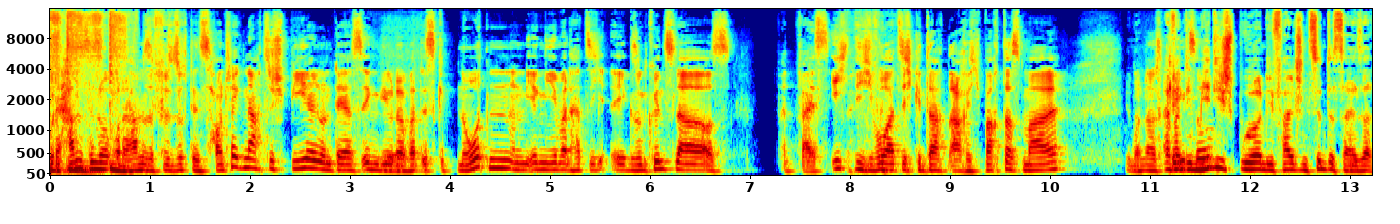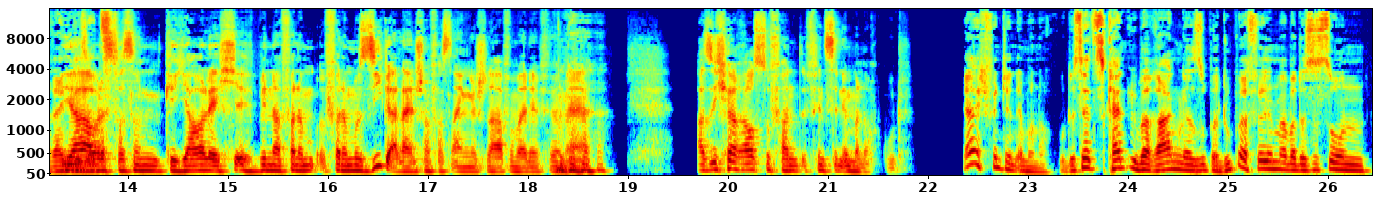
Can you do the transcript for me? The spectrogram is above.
Oder haben sie nur, oder haben sie versucht, den Soundtrack nachzuspielen und der ist irgendwie, oder was, es gibt Noten und irgendjemand hat sich, irgend so ein Künstler aus, was weiß ich nicht, wo hat sich gedacht, ach, ich mach das mal. Und das Einfach die so. MIDI-Spur und die falschen Synthesizer reingesetzt. Ja, aber das war so ein Gejaule. Ich bin da von, dem, von der Musik allein schon fast eingeschlafen bei dem Film. Ey. also ich höre raus, du fand, findest den immer noch gut. Ja, ich finde den immer noch gut. Ist jetzt kein überragender Super-Duper-Film, aber das ist so ein,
